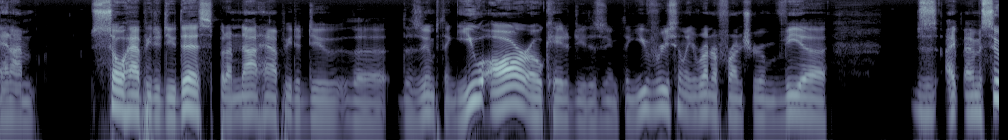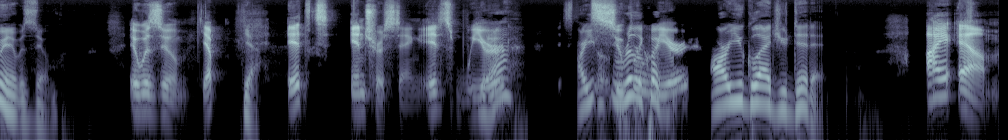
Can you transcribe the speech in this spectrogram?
and I'm so happy to do this, but I'm not happy to do the the Zoom thing. You are okay to do the Zoom thing. You've recently run a Frunchroom via. I, I'm assuming it was Zoom. It was Zoom. Yep. Yeah. It's interesting. It's weird. Yeah? It's are you really quick? Weird. Are you glad you did it? I am.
